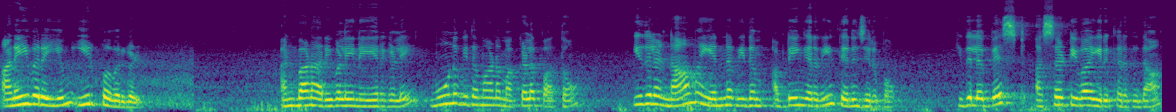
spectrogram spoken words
அனைவரையும் ஈர்ப்பவர்கள். அன்பான அறிவலை நேயர்களே மூணு விதமான மக்களை பார்த்தோம். இதில் நாம் என்ன விதம் அப்படிங்கிறதையும் தெரிஞ்சிருப்போம். இதில் பெஸ்ட் அசர்ட்டிவாக இருக்கிறது தான்.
